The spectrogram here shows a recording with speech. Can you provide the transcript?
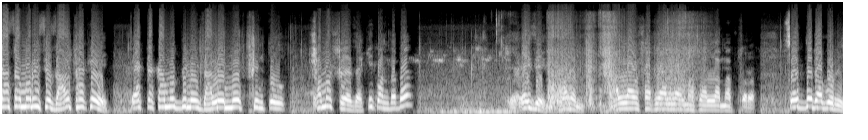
কাঁচা মরিচে জাল থাকে, একটা কামড় দিলে জালের মুখ কিন্তু সমস্যা হয়ে যায়। কি কোন দাদা? এই যে, করেন। আল্লাহর সাথে আল্লাহর মাসে আল্লাহ মাফ করো। চোদ্দটা বড়ি।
